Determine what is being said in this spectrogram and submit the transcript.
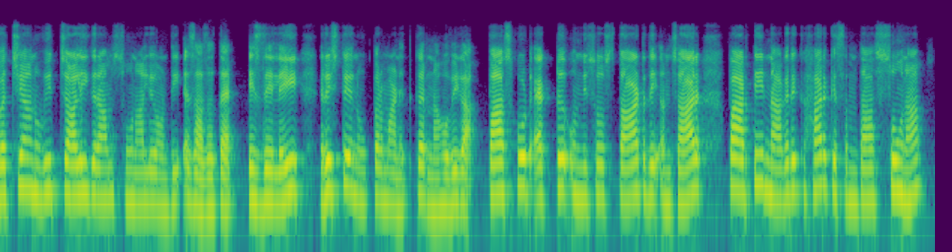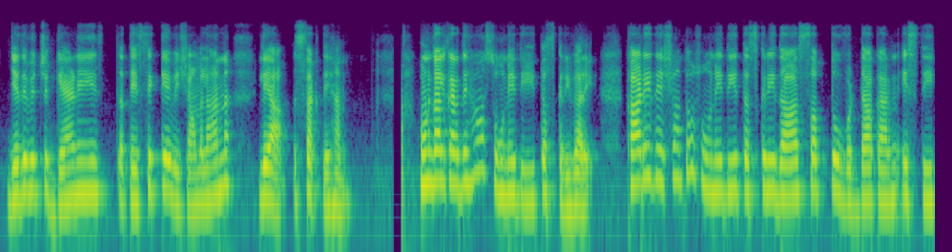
ਬੱਚਿਆਂ ਨੂੰ ਵੀ 40 ਗ੍ਰਾਮ ਸੋਨਾ ਲਿਆਉਣ ਦੀ ਇਜਾਜ਼ਤ ਹੈ। ਇਸ ਦੇ ਲਈ ਰਿਸ਼ਤੇ ਨੂੰ ਪ੍ਰਮਾਣਿਤ ਕਰਨਾ ਹੋਵੇਗਾ। ਪਾਸਪੋਰਟ ਐਕਟ 1967 ਦੇ ਅਨੁਸਾਰ ਭਾਰਤੀ ਨਾਗਰਿਕ ਹਰ ਕਿਸਮ ਦਾ ਸੋਨਾ, ਜਿਹਦੇ ਵਿੱਚ ਗਹਿਣੇ ਅਤੇ ਸਿੱਕੇ ਵੀ ਸ਼ਾਮਲ ਹਨ, ਲਿਆ ਸਕਦੇ ਹਨ। ਹੁਣ ਗੱਲ ਕਰਦੇ ਹਾਂ ਸੋਨੇ ਦੀ ਤਸਕਰੀ ਬਾਰੇ। ਖਾੜੀ ਦੇਸ਼ਾਂ ਤੋਂ ਸੋਨੇ ਦੀ ਤਸਕਰੀ ਦਾ ਸਭ ਤੋਂ ਵੱਡਾ ਕਾਰਨ ਇਸ ਦੀ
